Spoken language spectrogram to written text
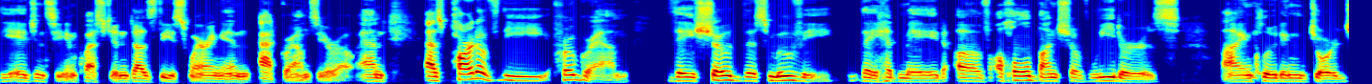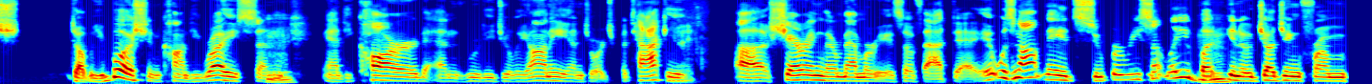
the agency in question does these swearing in at Ground Zero. And as part of the program, they showed this movie they had made of a whole bunch of leaders, uh, including George W. Bush and Condi Rice and Mhm. Andy Card and Rudy Giuliani and George Pataki Right. uh, sharing their memories of that day. It was not made super recently, but Mhm. you know, judging from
